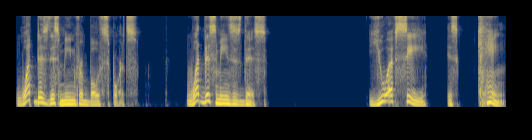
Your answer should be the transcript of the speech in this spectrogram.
What does this mean for both sports? What this means is this UFC is king.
